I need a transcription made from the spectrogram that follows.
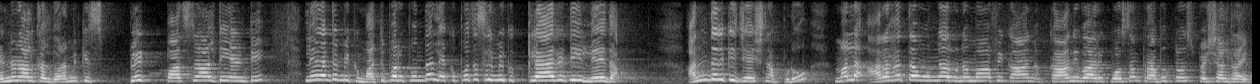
రెండు నాలుకల ద్వారా మీకు స్ప్లిట్ పర్సనాలిటీ ఏంటి? లేదంటే మీకు మతిపరుపు ఉందా? లేకపోతే అసలు మీకు క్లారిటీ లేదా? అందరికీ చేసినప్పుడు మళ్ళీ అర్హత ఉన్న రుణమాఫీ కాని కాని వారి కోసం ప్రభుత్వం స్పెషల్ డ్రైవ్.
